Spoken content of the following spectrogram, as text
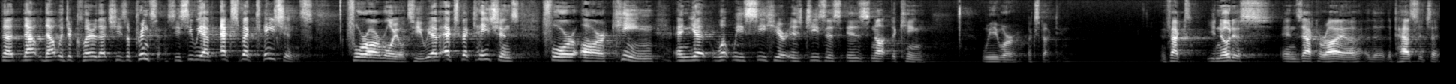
that, that that would declare that she's a princess. You see, we have expectations for our royalty, we have expectations for our king, and yet what we see here is Jesus is not the king we were expecting. In fact, you notice in Zechariah, the, the passage that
